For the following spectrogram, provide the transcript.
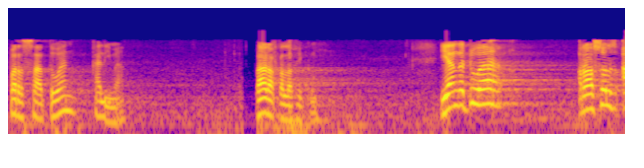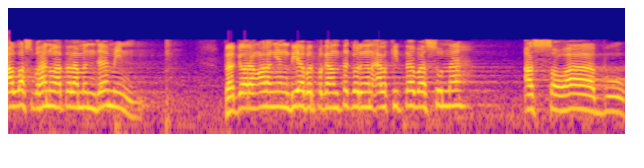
Persatuan kalimat Barakallahu fikum. Yang kedua Rasul Allah Subhanahu wa taala menjamin bagi orang-orang yang dia berpegang teguh dengan Alkitab was Sunnah as-sawabu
